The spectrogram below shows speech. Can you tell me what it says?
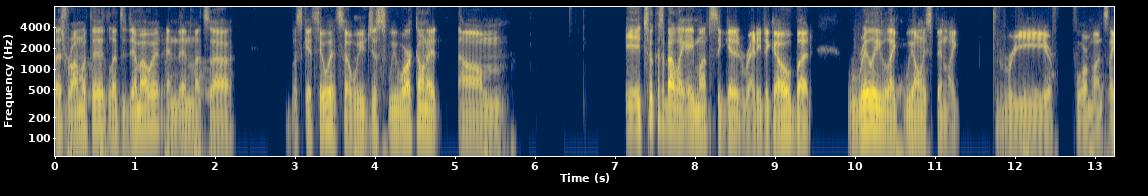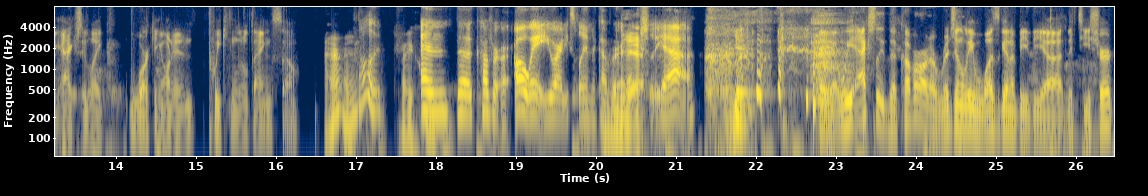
let's run with it, let's demo it, and then let's uh let's get to it. So we just we worked on it. Um, it, it took us about like eight months to get it ready to go, but really like we only spent like three or four months like actually like working on it and tweaking little things. So All right. Solid. Very cool. And the cover art. Oh, wait, you already explained the cover art, Yeah. actually. Yeah. yeah, yeah, yeah, we actually the cover art originally was gonna be the uh the t-shirt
